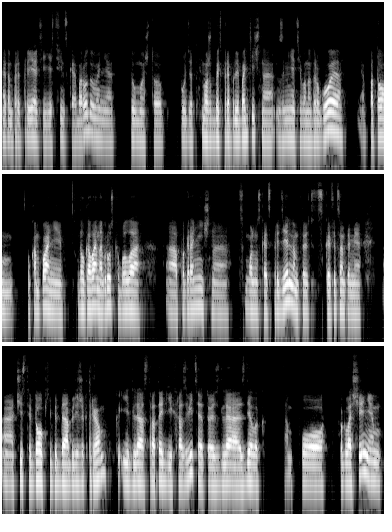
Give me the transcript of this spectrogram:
на этом предприятии есть финское оборудование. Думаю, что будет, может быть, проблематично заменять его на другое. Потом у компании долговая нагрузка была а, погранична, можно сказать, с предельным, то есть с коэффициентами чистый долг и беда ближе к трем. И для стратегии их развития, то есть для сделок там, по поглощениям,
